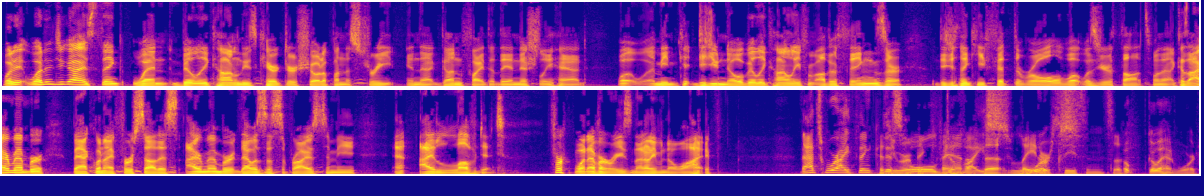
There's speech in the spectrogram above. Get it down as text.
What did, what did you guys think when Billy Connolly's character showed up on the street in that gunfight that they initially had? Well, I mean, did you know Billy Connolly from other things, or did you think he fit the role? What was your thoughts on that? Because I remember back when I first saw this, I remember that was a surprise to me, and I loved it for whatever reason. I don't even know why. That's where I think this you were a whole big fan device of the later works. seasons of. Oh, go ahead, Ward.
